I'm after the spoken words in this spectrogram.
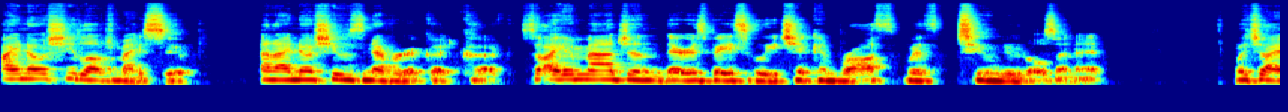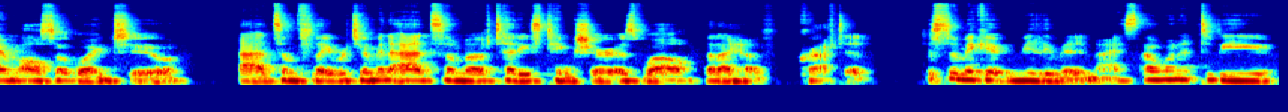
I know she loved my soup. And I know she was never a good cook. So I imagine there is basically chicken broth with two noodles in it, which I am also going to add some flavor to. I'm going to add some of Teddy's tincture as well that I have crafted just to make it really, really nice. I want it to be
